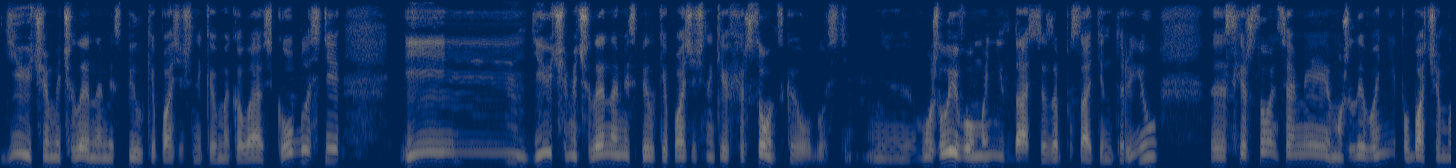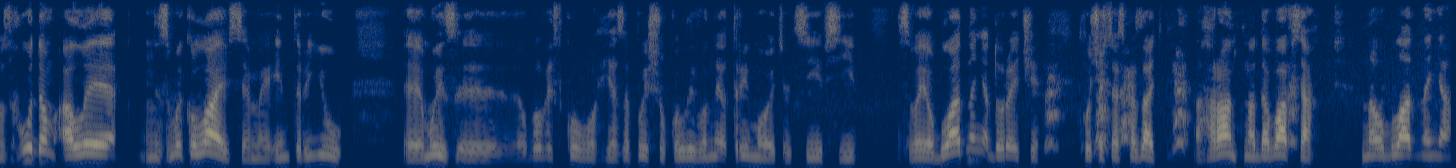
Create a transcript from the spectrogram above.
діючими членами спілки пасічників Миколаївської області і діючими членами спілки пасічників Херсонської області. Можливо, мені вдасться записати інтерв'ю з херсонцями, можливо, ні, побачимо згодом, але з миколаївцями інтерв'ю е, ми е, обов'язково я запишу, коли вони отримують оці всі своє обладнання. До речі, хочеться сказати, грант надавався на обладнання.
